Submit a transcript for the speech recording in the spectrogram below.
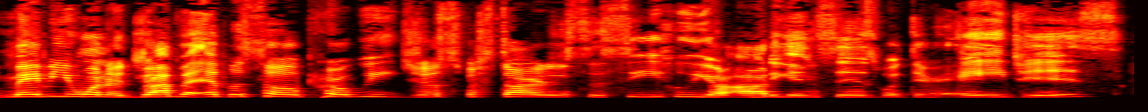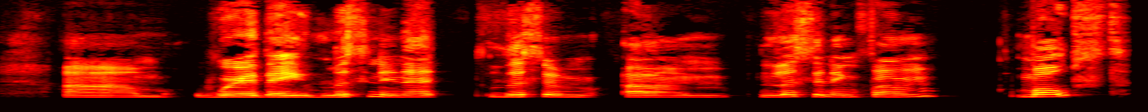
Maybe you want to drop an episode per week just for starters to see who your audience is, what their age is, um, where they listening at listen um listening from most.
